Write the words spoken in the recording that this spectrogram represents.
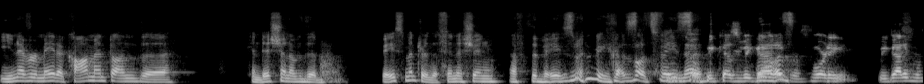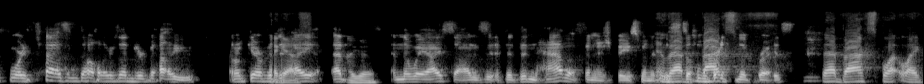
you never made a comment on the condition of the basement or the finishing of the basement because let's face no, it. No, because we got it, was, it for forty. We got it for forty thousand dollars undervalued. I don't care if it. I, guess, I, at, I guess. And the way I saw it is, if it didn't have a finished basement, it and was still back, worth the price. That backsplash, like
